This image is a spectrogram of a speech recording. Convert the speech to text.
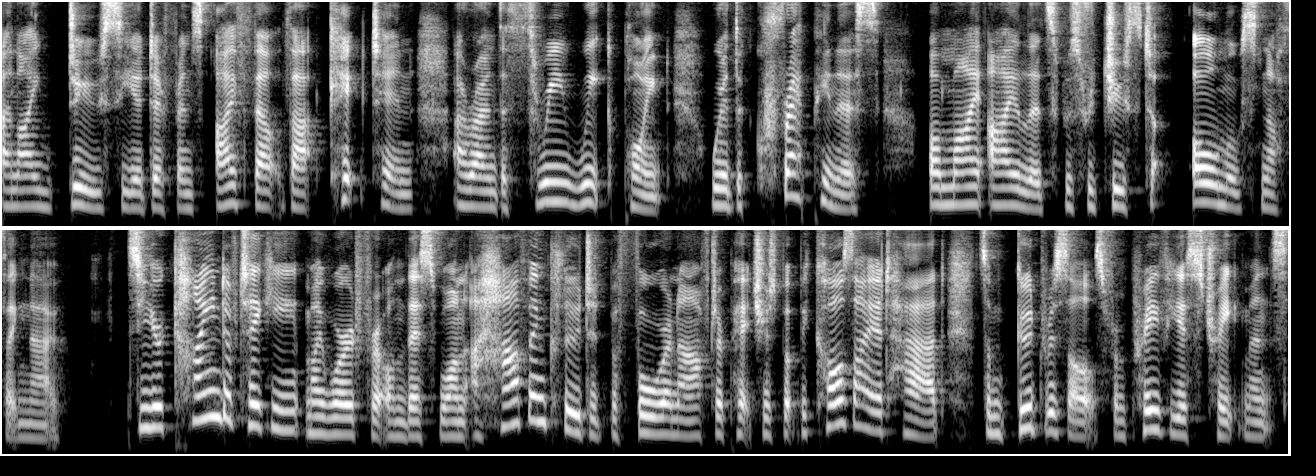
and I do see a difference. I felt that kicked in around the three week point where the crepiness on my eyelids was reduced to almost nothing now. So you're kind of taking my word for it on this one. I have included before and after pictures, but because I had had some good results from previous treatments,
